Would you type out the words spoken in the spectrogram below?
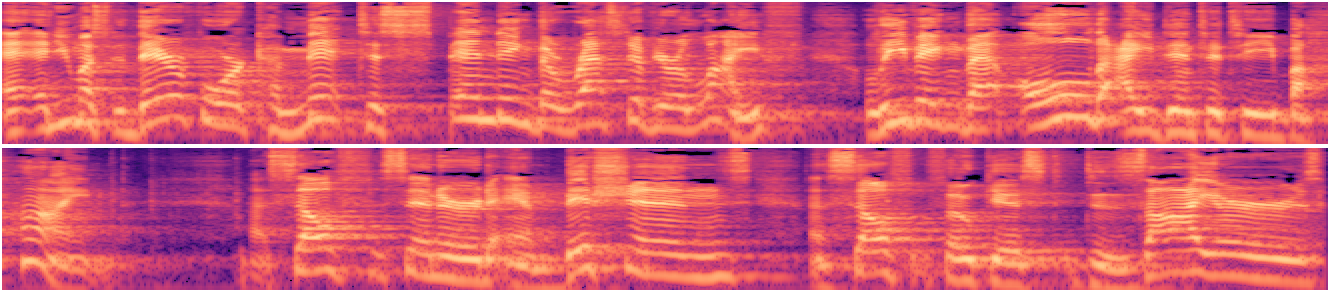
and, and you must therefore commit to spending the rest of your life leaving that old identity behind. Uh, self centered ambitions, uh, self focused desires,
